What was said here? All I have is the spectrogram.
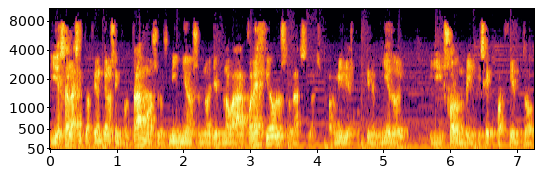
Y esa es la situación que nos encontramos. Los niños no, no van al colegio, las, las, familias pues, tienen miedo y, y solo un 26%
